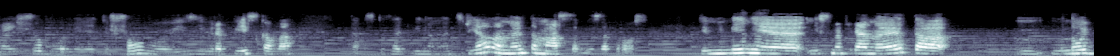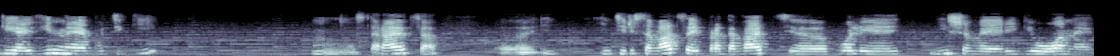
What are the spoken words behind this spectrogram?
например, а еще более дешевую из европейского, так сказать, виноматериала, но это массовый запрос. Тем не менее, несмотря на это, многие винные бутики стараются э, интересоваться и продавать э, более нишевые регионы,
